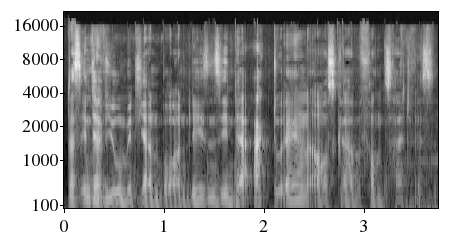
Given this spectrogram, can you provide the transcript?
Das Interview mit Jan Born lesen Sie in der aktuellen Ausgabe von Zeitwissen.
